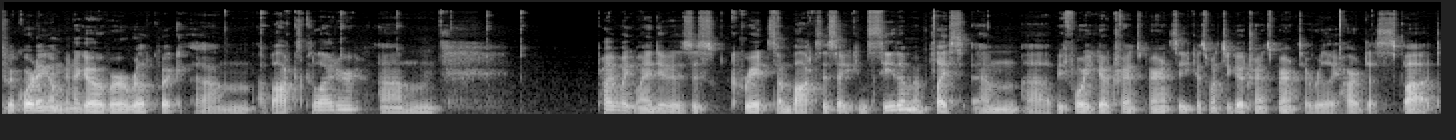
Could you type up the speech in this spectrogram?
This recording, I'm going to go over real quick um, a box collider. Um, probably what you want to do is just create some boxes so you can see them and place them uh, before you go transparency because once you go transparent they're really hard to spot.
